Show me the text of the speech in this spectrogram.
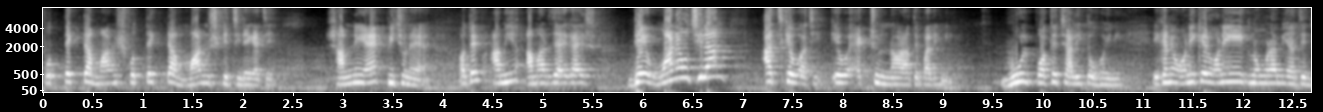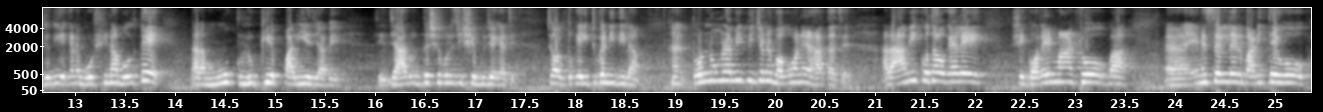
প্রত্যেকটা মানুষ প্রত্যেকটা মানুষকে চিনে গেছে। সামনে এক, পিছনে এক। অতএব আমি আমার জায়গায় ডে ওয়ানেও ছিলাম, আজকেও আছি। কেউ একচুল নাড়াতে পারিনি। ভুল পথে চালিত হয়নি এখানে অনেকের অনেক নোংরামি আছে। যদি এখানে বসি না বলতে, তারা মুখ লুকিয়ে পালিয়ে যাবে। যে যার উদ্দেশ্যে বলেছি, সে বুঝে গেছে। চল, তোকে এইটুকানি দিলাম। হ্যাঁ তোর নোংরামির পিছনে ভগবানের হাত আছে। আর আমি কোথাও গেলে, সে ঘরের মাঠ হোক বা এম এস এমএসএলের বাড়িতে হোক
